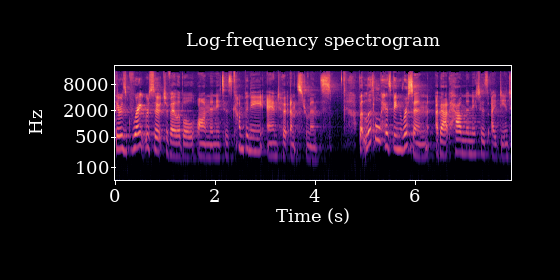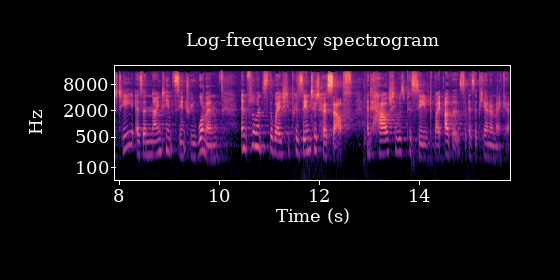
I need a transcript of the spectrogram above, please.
There is great research available on Nanetta's company and her instruments, but little has been written about how Nanetta's identity as a 19th century woman influenced the way she presented herself and how she was perceived by others as a piano maker.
